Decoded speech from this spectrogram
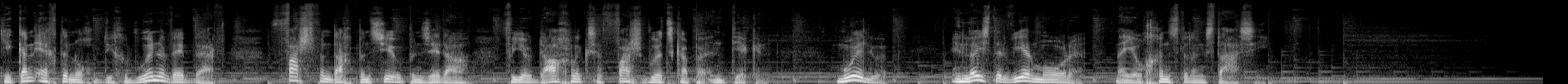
Jy kan egter nog op die gewone webwerf varsvandag.co.za vir jou daaglikse vars boodskappe inteken. Mooi loop en luister weer môre na jou gunstelingstasie.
